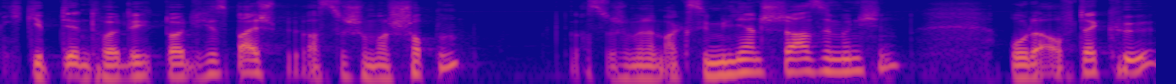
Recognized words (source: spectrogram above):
Ich gebe dir ein deutlich, deutliches Beispiel. Warst du schon mal shoppen? Warst du schon mal in der Maximilianstraße in München? Oder auf der Kö?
